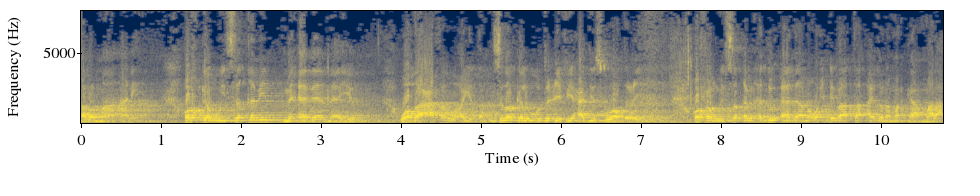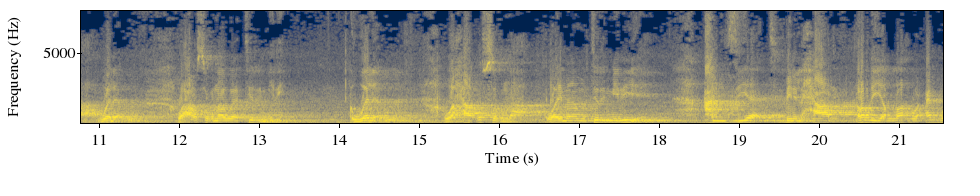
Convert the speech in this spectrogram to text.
qaba maahani qofkan wayse qabin ma aadaamaayo wadaacafahu aydan sidoo kale wuu daciifiye xadiisku waa daciif qofaan weyse qabin hadduu aadaamo wax dhibaata ayaduna markaa ma laha walahu waxaa u sugnaa waa tirmidi walahu waxaa u sugnaa waa imaamu tirmidiye can ziyaad bin alxaarif radia allahu canhu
